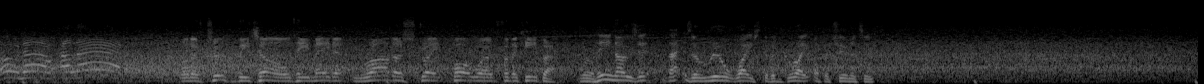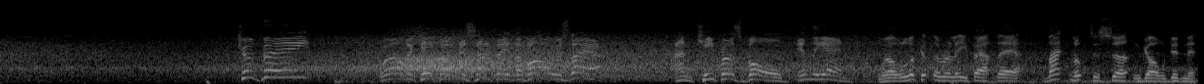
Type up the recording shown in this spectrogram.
Oh, now Haller. Well, if truth be told, he made it rather straightforward for the keeper. Well, he knows it. That is a real waste of a great opportunity. Could be. Well, the keeper is happy the ball was there. And keeper's ball in the end. Well, look at the relief out there. That looked a certain goal, didn't it?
